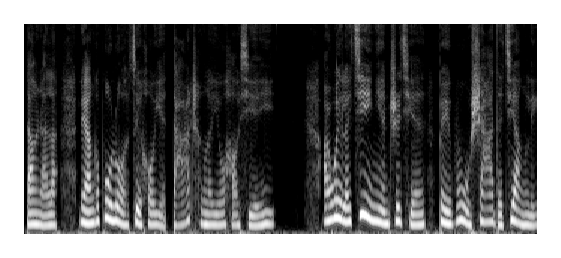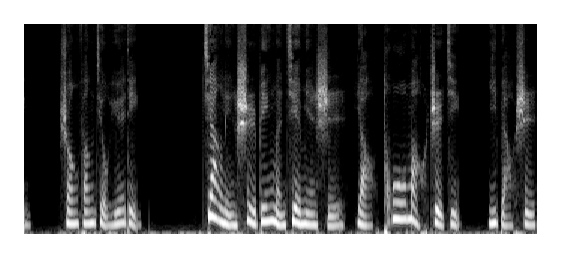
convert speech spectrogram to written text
当然了，两个部落最后也达成了友好协议。而为了纪念之前被误杀的将领，双方就约定，将领士兵们见面时要脱帽致敬，以表示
